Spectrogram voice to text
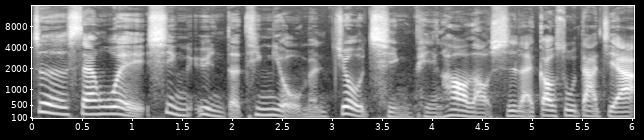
这三位幸运的听友，我们就请品浩老师来告诉大家。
